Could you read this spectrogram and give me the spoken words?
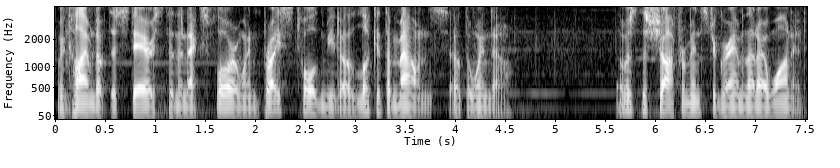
We climbed up the stairs to the next floor when Bryce told me to look at the mountains out the window. That was the shot from Instagram that I wanted.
